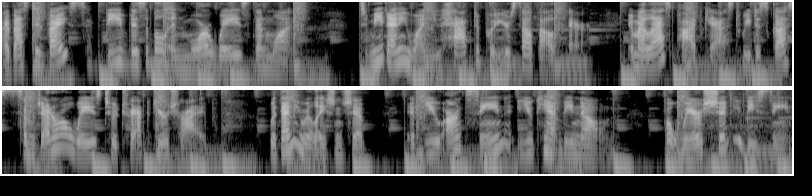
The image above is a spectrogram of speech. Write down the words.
My best advice be visible in more ways than one. To meet anyone, you have to put yourself out there. In my last podcast, we discussed some general ways to attract your tribe. With any relationship, if you aren't seen, you can't be known. But where should you be seen?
